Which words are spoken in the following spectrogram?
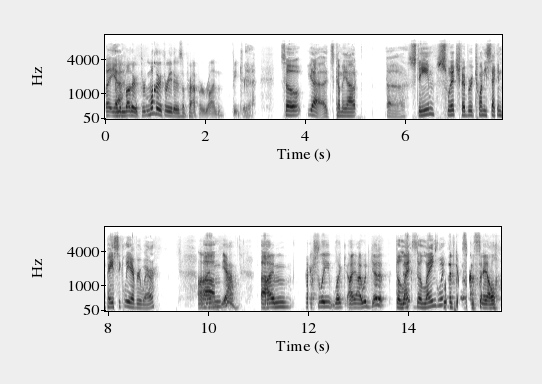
But And yeah. in Mother Three, Mother Three, there's a proper run feature. Yeah. So yeah, it's coming out uh Steam, Switch, February 22nd, basically everywhere. Um, Um, yeah. uh, I'm actually like I, I would get it The la- the language it goes on sale.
